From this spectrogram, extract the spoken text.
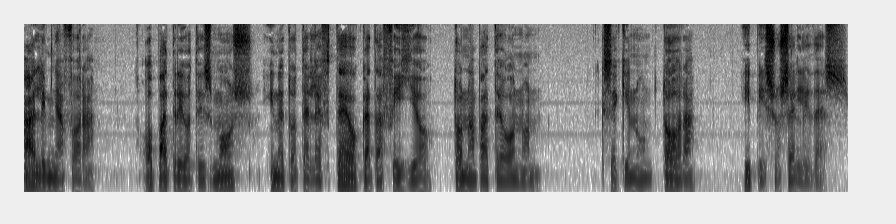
Άλλη μια φορά. Ο πατριωτισμός είναι το τελευταίο καταφύγιο των απατεώνων. Ξεκινούν τώρα οι πίσω σελίδες.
